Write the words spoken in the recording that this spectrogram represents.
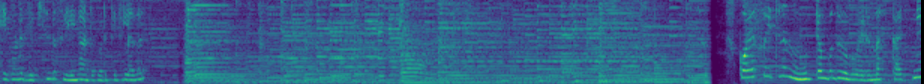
ആക്കിക്കൊണ്ട് ജിപ്സിന്റെ സീലിംഗ് ആണ് കൊടുത്തിട്ടുള്ളത്. സ്ക്വയർ ഫീറ്റിന് നൂറ്റമ്പത് രൂപ വരുന്ന കഡ്നി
